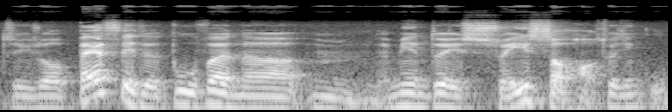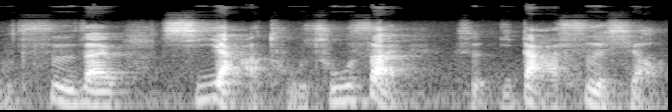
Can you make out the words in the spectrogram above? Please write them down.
至于说 b a s s e t 的部分呢，嗯，面对水手哈，最近五次在西雅图出赛是一大四小。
